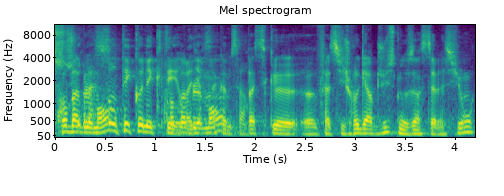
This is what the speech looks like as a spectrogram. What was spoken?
probablement. Sur la santé connectée, on va dire ça comme ça. Parce que, enfin, si je regarde juste nos installations,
